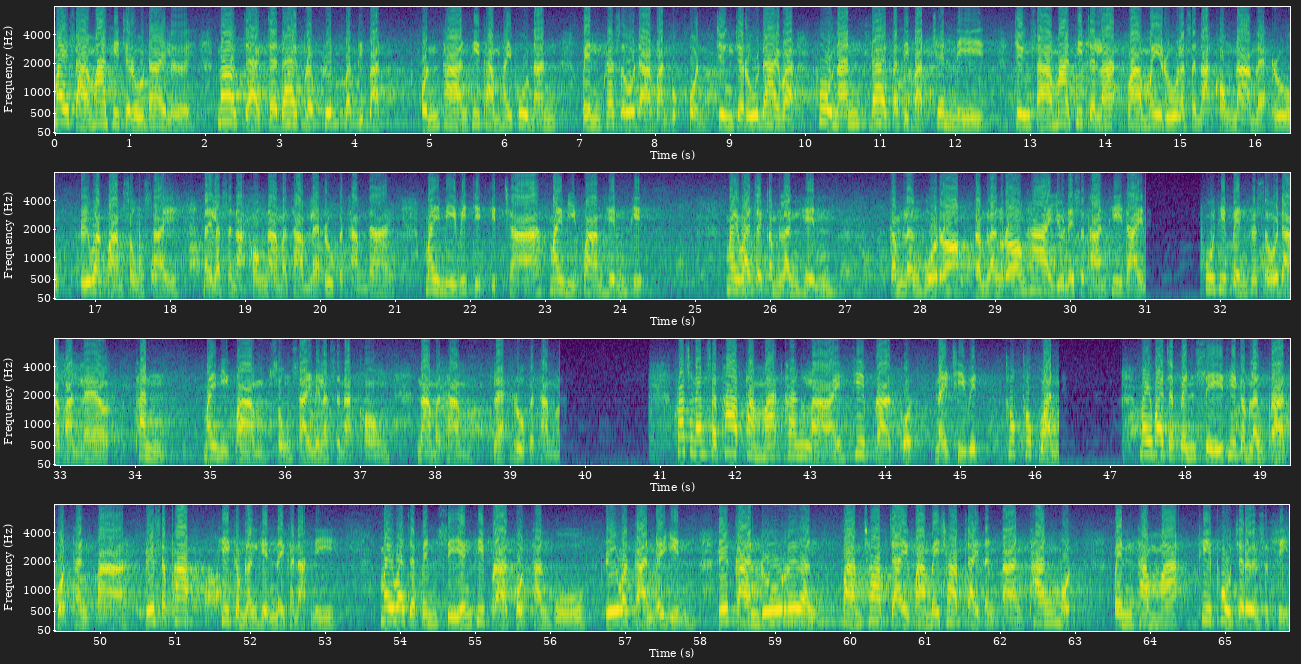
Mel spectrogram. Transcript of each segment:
ไม่สามารถที่จะรู้ได้เลย นอกจากจะได้ประพฤติปฏิบัติหนทางที่ทำให้ผู้นั้นเป็นพระโสดาบันบุคคล จึงจะรู้ได้ว่าผู้นั้นได้ปฏิบัติเช่นนี้ จึงสามารถที่จะละความไม่รู้ลักษณะของนามและรูป หรือว่าความสงสัยในลักษณะของนามธรรมและรูปธรรมได้ ไม่มีวิจิกิจฉาไม่มีความเห็นผิด ไม่ว่าจะกำลังเห็นกำลังหัวเราะกำลังร้องไห้อยู่ในสถานที่ใด ผู้ที่เป็นพระโสดาบันแล้ว ท่านไม่มีความสงสัยในลักษณะของนามธรรมและรูปธรรม เพราะฉะนั้นสภาพธรรมะทั้งหลายที่ปรากฏในชีวิตทุกๆวัน ไม่ว่าจะเป็นสีที่กำลังปรากฏทางตา หรือสภาพที่กำลังเห็นในขณะนี้ ไม่ว่าจะเป็นเสียงที่ปรากฏทางหู หรือว่าการได้ยิน หรือการรู้เรื่องความชอบใจความไม่ชอบใจต่างๆ ทั้งหมด เป็นธรรมะที่ผู้เจริญสติ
